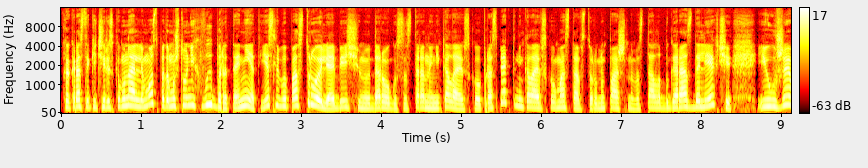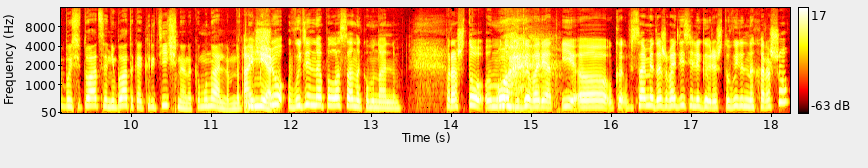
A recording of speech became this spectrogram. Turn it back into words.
как раз-таки через коммунальный мост, потому что у них выбора-то нет. Если бы построили обещанную дорогу со стороны Николаевского проспекта, Николаевского моста в сторону Пашиного стало бы гораздо легче, и уже бы ситуация не была такая критичная на коммунальном, а например. А еще выделенная полоса на коммунальном. Про что многие Ой. говорят. И э, сами даже водители говорят, что выделено хорошо,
